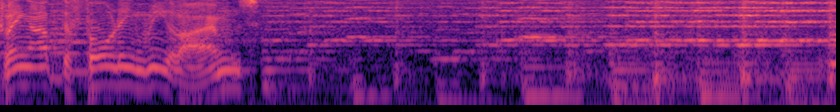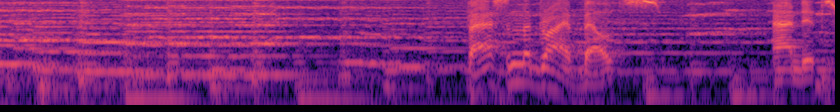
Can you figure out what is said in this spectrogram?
swing out the folding reel arms fasten the drive belts, and it's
